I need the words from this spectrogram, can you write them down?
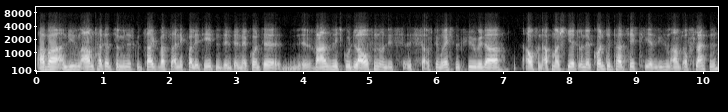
Aber an diesem Abend hat er zumindest gezeigt, was seine Qualitäten sind, denn er konnte äh, wahnsinnig gut laufen und ist, ist auf dem rechten Flügel da auf und ab marschiert und er konnte tatsächlich an diesem Abend auch flanken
